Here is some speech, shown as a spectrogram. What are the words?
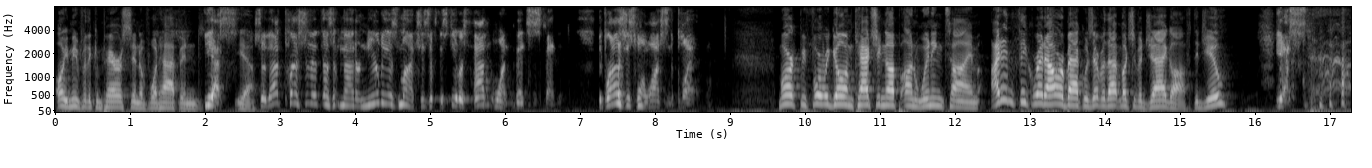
Oh, you mean for the comparison of what happened? Yes. Yeah. So that precedent doesn't matter nearly as much as if the Steelers hadn't wanted Ben suspended. The Browns just want Watson to play. Mark, before we go, I'm catching up on winning time. I didn't think Red Auerbach was ever that much of a jagoff. Did you? Yes.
